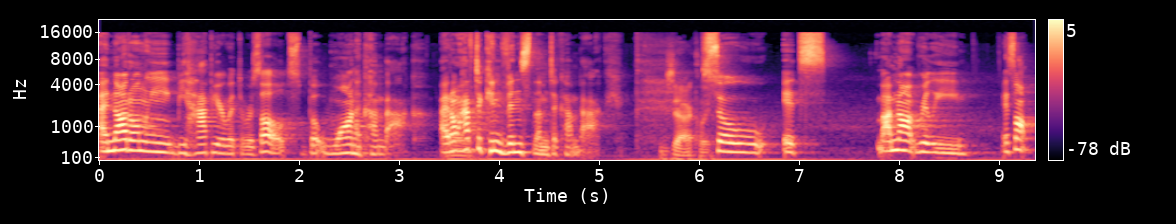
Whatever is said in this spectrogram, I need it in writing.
and not only be happier with the results, but want to come back. I don't have to convince them to come back. exactly. So it's, I'm not really, it's not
